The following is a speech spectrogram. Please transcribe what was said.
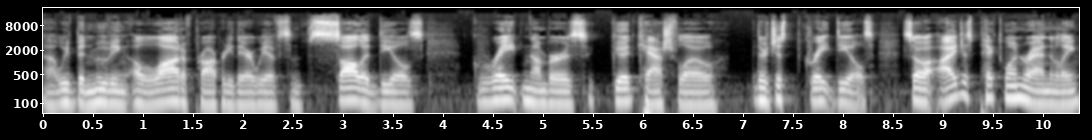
Uh, we've been moving a lot of property there. We have some solid deals great numbers, good cash flow. They're just great deals. So I just picked one randomly.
